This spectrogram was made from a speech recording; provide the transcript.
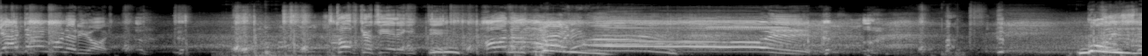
Yerden gol arıyor. Top kötü yere gitti. Havadan gol. Gol. Gol. İşte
